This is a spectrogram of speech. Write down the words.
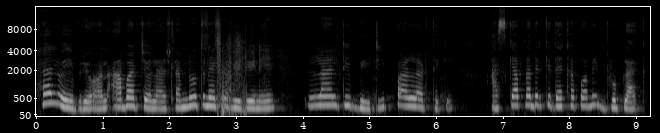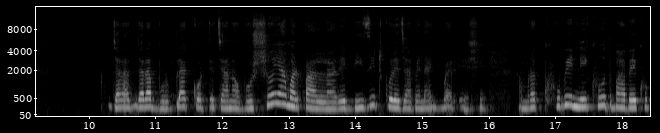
হ্যালো এভরিওয়ান, আবার চলে আসলাম নতুন একটা ভিডিও নিয়ে লালটি বিউটি পার্লার থেকে। আজকে আপনাদেরকে দেখাবো আমি ব্রু প্লাক যারা যারা ব্রু প্লাক করতে চান, অবশ্যই আমার পার্লারে ভিজিট করে যাবেন একবার এসে। আমরা খুবই নিখুঁতভাবে, খুব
